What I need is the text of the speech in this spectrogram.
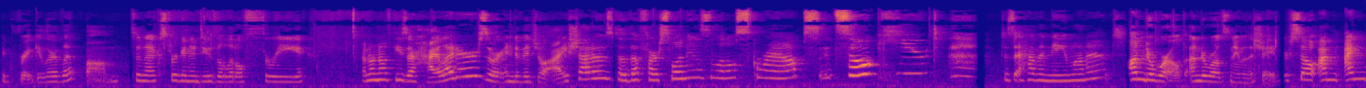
like regular lip balm. So next we're gonna do the little three, I don't know if these are highlighters or individual eyeshadows. So the first one is little scraps. It's so cute. Does it have a name on it? Underworld, Underworld's name of the shade. So I'm, I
